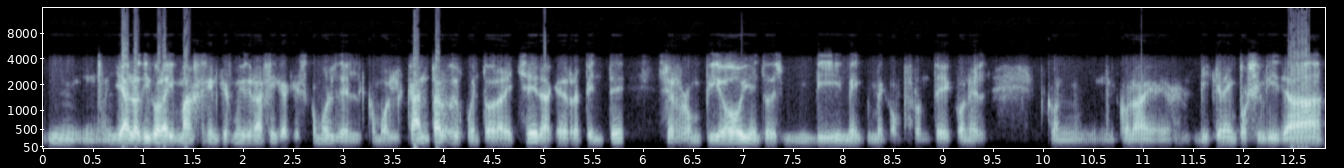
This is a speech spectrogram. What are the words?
mm, ya lo digo, la imagen que es muy gráfica, que es como el, del, como el cántaro del cuento de la lechera, que de repente se rompió y entonces vi, me, me confronté con el, con, con la, vi que la imposibilidad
